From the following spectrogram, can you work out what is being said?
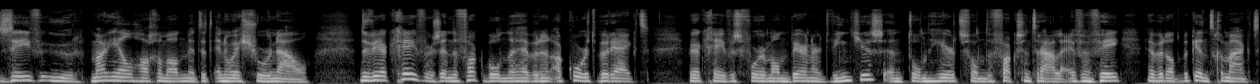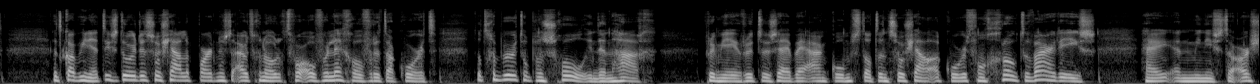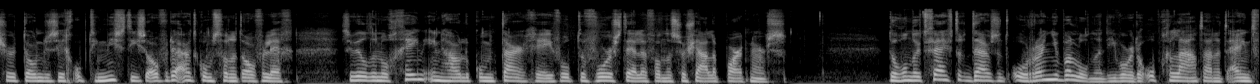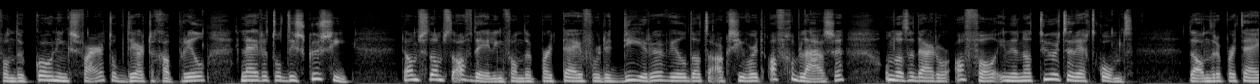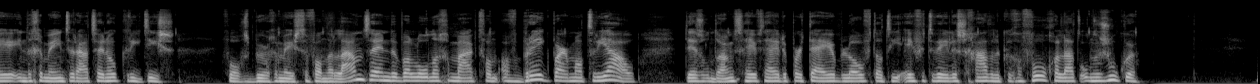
7 uur, Marielle Hageman met het NOS-journaal. De werkgevers en de vakbonden hebben een akkoord bereikt. Werkgeversvoorman Bernard Wientjes en Ton Heerts van de vakcentrale FNV hebben dat bekendgemaakt. Het kabinet is door de sociale partners uitgenodigd voor overleg over het akkoord. Dat gebeurt op een school in Den Haag. Premier Rutte zei bij aankomst dat een sociaal akkoord van grote waarde is. Hij en minister Ascher toonden zich optimistisch over de uitkomst van het overleg. Ze wilden nog geen inhoudelijk commentaar geven op de voorstellen van de sociale partners. De 150.000 oranje ballonnen die worden opgelaten aan het eind van de Koningsvaart op 30 april leiden tot discussie. De Amsterdamse afdeling van de Partij voor de Dieren wil dat de actie wordt afgeblazen, omdat er daardoor afval in de natuur terechtkomt. De andere partijen in de gemeenteraad zijn ook kritisch. Volgens burgemeester Van der Laan zijn de ballonnen gemaakt van afbreekbaar materiaal. Desondanks heeft hij de partijen beloofd dat hij eventuele schadelijke gevolgen laat onderzoeken.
